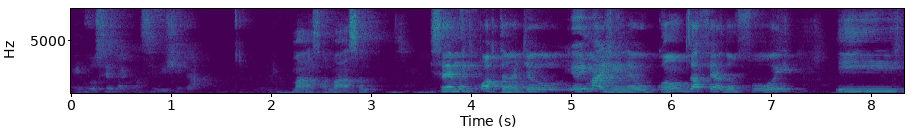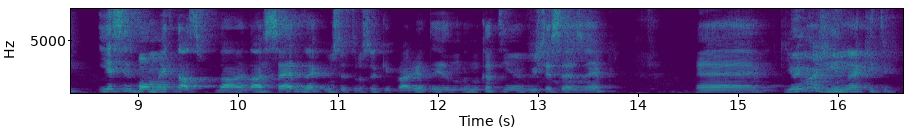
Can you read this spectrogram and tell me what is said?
que você vai conseguir chegar. Massa, massa. Isso é muito importante. Eu, eu imagino né, o quão desafiador foi e, e esses momentos das, das, das séries né, que você trouxe aqui para a gente, eu nunca tinha visto esse exemplo. É, e eu imagino, né, que tipo,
